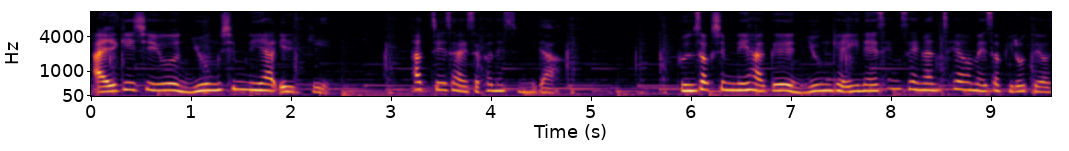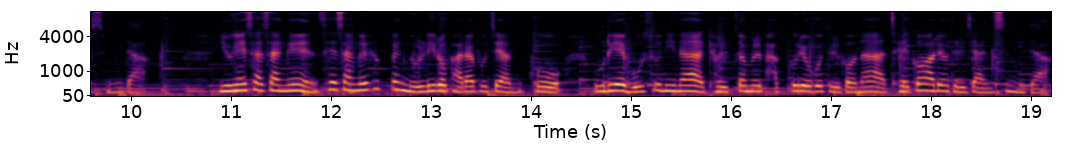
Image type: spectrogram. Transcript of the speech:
알기 쉬운 융 심리학 읽기 학지사에서 편했습니다. 분석 심리학은 융 개인의 생생한 체험에서 비롯되었습니다. 융의 사상은 세상을 흑백 논리로 바라보지 않고 우리의 모순이나 결점을 바꾸려고 들거나 제거하려 들지 않습니다.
